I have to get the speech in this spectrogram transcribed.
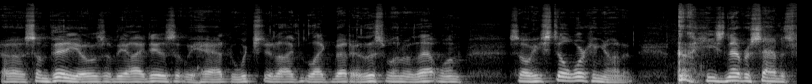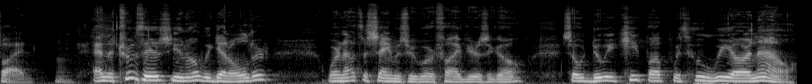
uh, some videos of the ideas that we had. Which did I like better, this one or that one? So he's still working on it. he's never satisfied. And the truth is, you know, we get older. We're not the same as we were five years ago. So do we keep up with who we are now?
